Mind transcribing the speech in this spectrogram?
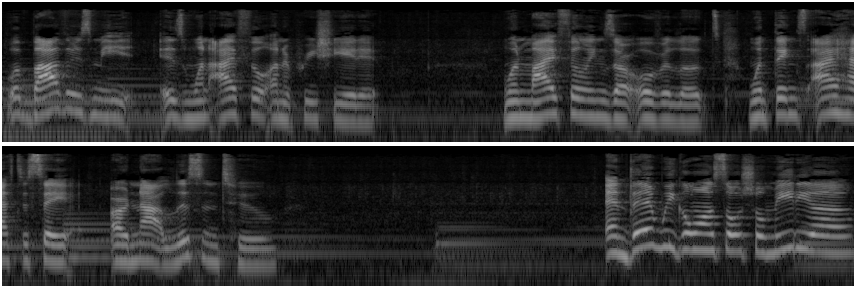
What bothers me is when I feel unappreciated when my feelings are overlooked, when things I have to say are not listened to. And then we go on social media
